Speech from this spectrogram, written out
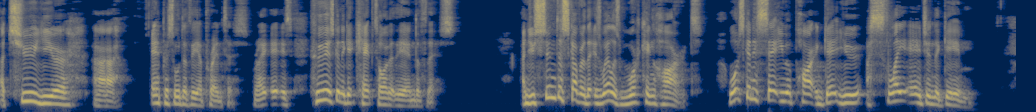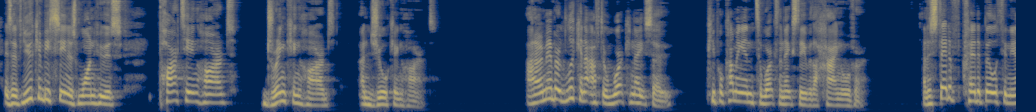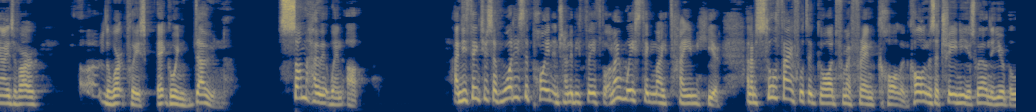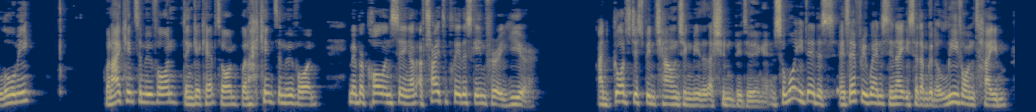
a two year uh, episode of The Apprentice, right? It is who is going to get kept on at the end of this? And you soon discover that as well as working hard, what's going to set you apart and get you a slight edge in the game is if you can be seen as one who is partying hard, drinking hard, and joking hard. And I remember looking at after work nights out, people coming in to work the next day with a hangover. And instead of credibility in the eyes of our, uh, the workplace, it going down, somehow it went up. And you think to yourself, what is the point in trying to be faithful? Am I wasting my time here? And I'm so thankful to God for my friend Colin. Colin was a trainee as well in the year below me. When I came to move on, didn't get kept on. When I came to move on, I remember Colin saying, I've, tried to play this game for a year. And God's just been challenging me that I shouldn't be doing it. And so what he did is, is every Wednesday night he said, I'm going to leave on time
